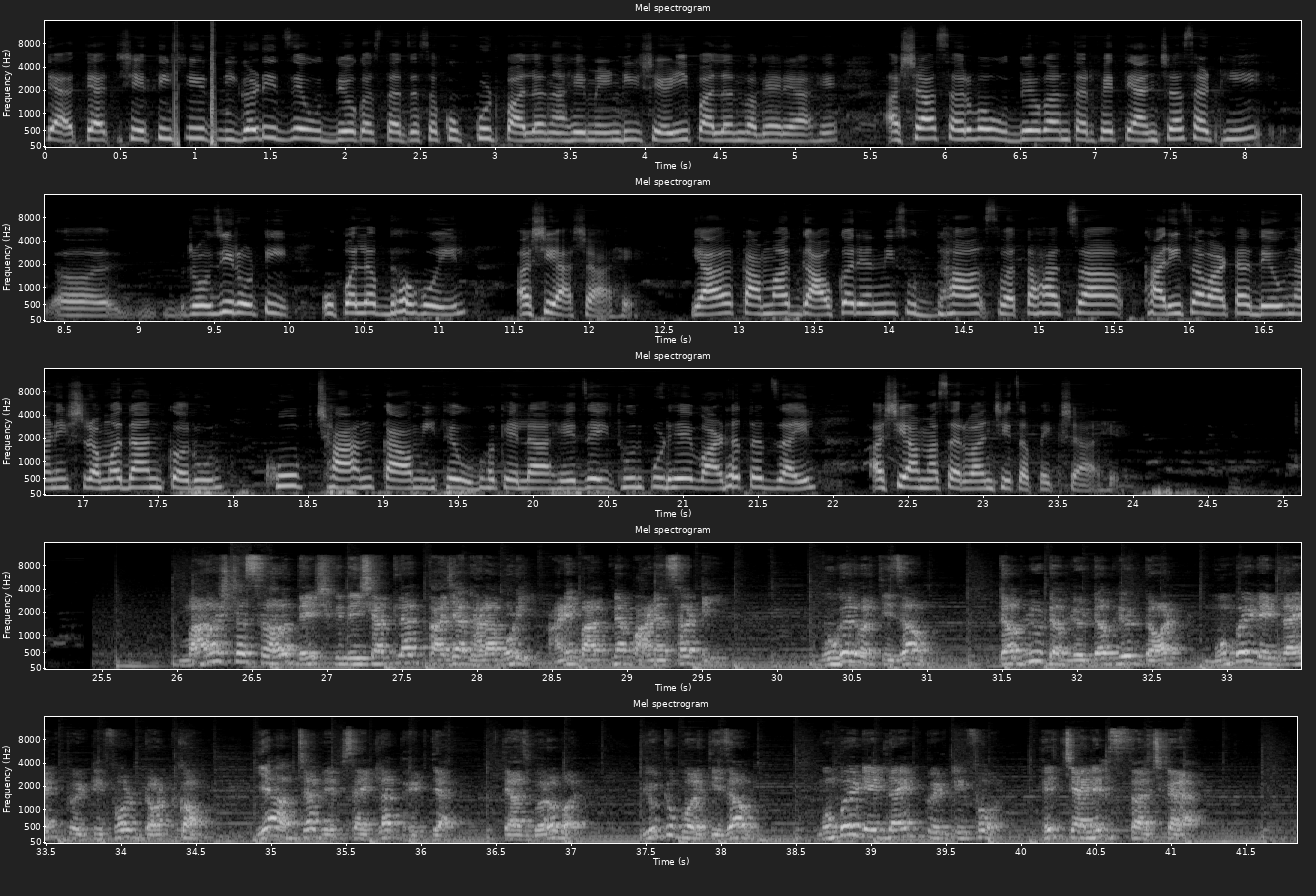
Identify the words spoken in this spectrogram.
त्या त्या शेतीशी निगडीत जे उद्योग असतात जसं कुक्कुटपालन आहे मेंढी शेळीपालन वगैरे आहे अशा सर्व उद्योगांतर्फे त्यांच्यासाठी रोजीरोटी उपलब्ध होईल. अशी आशा आहे. या कामात गावकऱ्यांनी सुद्धा स्वतःचा खारीचा वाटा देऊन आणि श्रमदान करून खूप छान काम इथे उभं केलं आहे जे इथून पुढे वाढतच जाईल अशी आम्हा सर्वांचीच अपेक्षा आहे. महाराष्ट्रासह देश विदेशातल्या ताज्या घडामोडी आणि बातम्या पाहण्यासाठी गुगलवरती जाऊन W W W dot Mumbai deadline twenty four dot com या आमच्या वेबसाईटला भेट द्या. त्याचबरोबर युट्यूबवरती जाऊन मुंबई डेडलाईन ट्वेंटी फोर हे चॅनेल सर्च करा.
